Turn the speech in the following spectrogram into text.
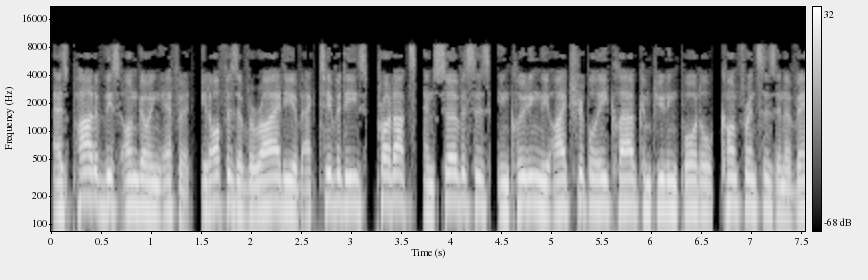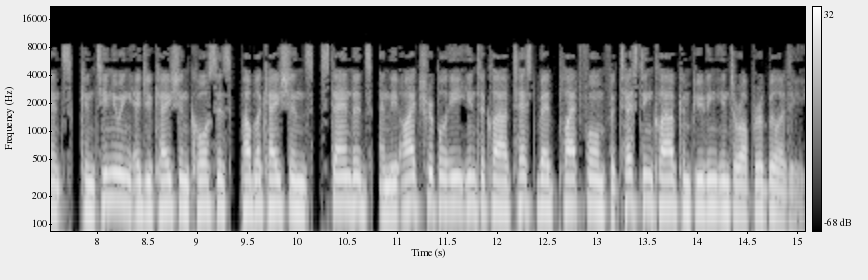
As part of this ongoing effort, it offers a variety of activities, products, and services, including the IEEE Cloud Computing Portal, conferences and events, continuing education courses, publications, standards, and the IEEE Intercloud Testbed platform for testing cloud computing interoperability.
